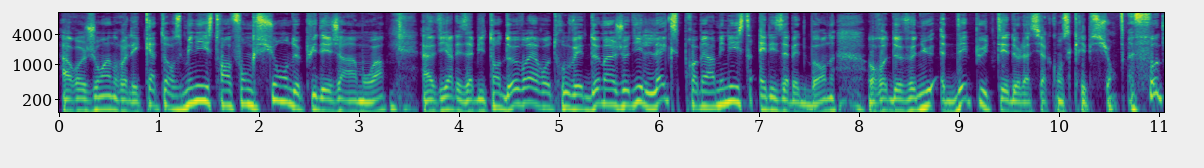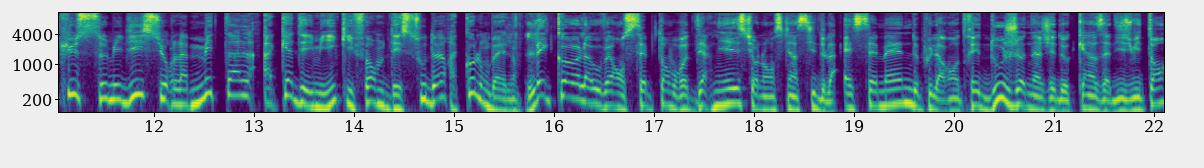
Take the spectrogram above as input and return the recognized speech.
à rejoindre les 14 ministres en fonction depuis déjà un mois. À Vire, les habitants devraient retrouver demain jeudi l'ex-première ministre Elisabeth Borne, redevenue députée de la circonscription. Focus ce midi sur la Metal Academy qui forme des soudeurs à Colombelle. L'école a ouvert en septembre dernier sur l'ancien site de la SMN. Depuis la rentrée, 12 jeunes âgés de 15 à 18 ans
